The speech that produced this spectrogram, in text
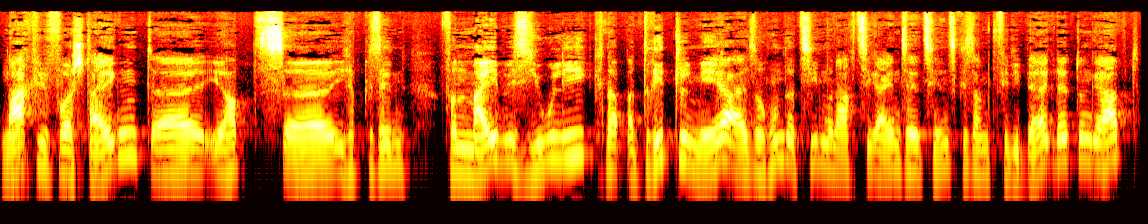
nach wie vor steigend. Äh, ihr habt, äh, ich habe gesehen, von Mai bis Juli knapp ein Drittel mehr, also 187 Einsätze insgesamt für die Bergrettung gehabt.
